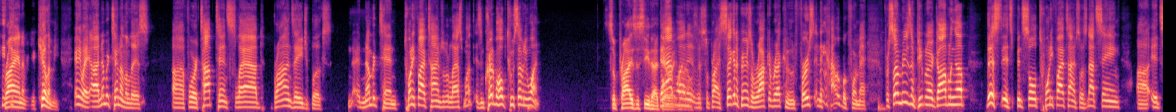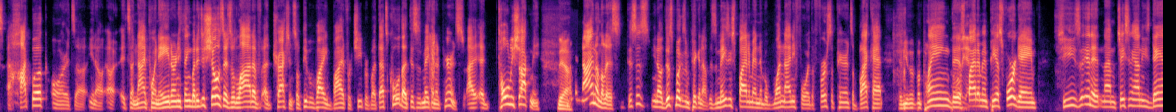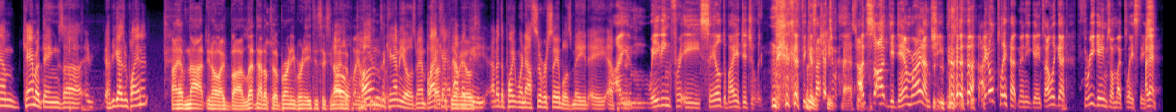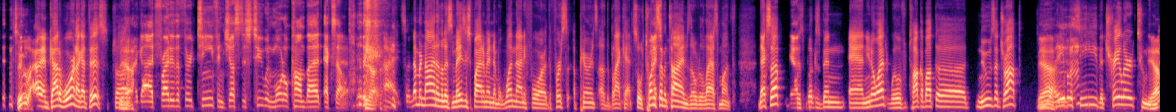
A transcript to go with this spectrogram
Brian, you're killing me. Anyway, uh, number 10 on the list uh, for top 10 slabbed Bronze Age books. N- at number 10, 25 times over the last month is Incredible Hulk 271. Surprised to see that. That right one now. is a surprise. Second appearance of Rocket Raccoon, first in the Hmm. comic book format. For some reason, people are gobbling up This it's been sold 25 times, so it's not saying uh, it's a hot book or it's a you know uh, it's a 9.8 or anything but it just shows there's a lot of attraction. So people probably buy it for cheaper but that's cool that this is making an appearance. I it totally shocked me. Yeah. Number nine on the list this is you know this book has been picking up. This amazing spider-man number 194 the first appearance of black cat if you've been playing the Oh, yeah. spider-man ps4 game? She's in it and i'm chasing down these damn camera things. Uh have you guys been playing it I have not. You know, I've uh, let that up to Bernie. Bernie eighteen sixty nine. Oh, tons of cameos, man. Black Tons Cat. I'm at cameos. the I'm at the point where now Silver Sable has made a. a I am waiting for a sale to buy it digitally because I got cheap too. bastard. I'm so, you damn right I'm cheap. I don't play that many games. I only got three games on my PlayStation. I got two. I have God of War and I got this. So I- Yeah. I got Friday the 13th, Injustice 2, and Mortal Kombat XL. Yeah. all right. So number nine on the list, Amazing Spider-Man number 194, the first appearance of the Black Cat. So 27 times over the last month. Next up, Yep. this book has been, and you know what? We'll talk about the news that dropped. You Yeah. were able to Mhm. see the trailer tonight. Yep.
